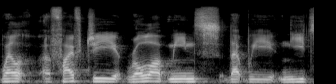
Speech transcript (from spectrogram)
Well, a 5G rollout means that we need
